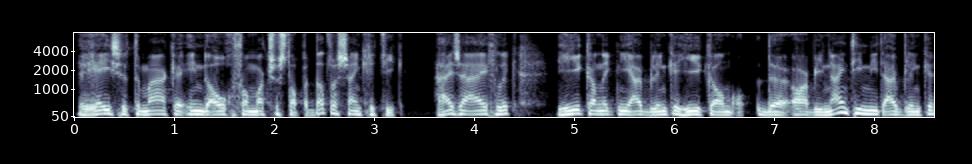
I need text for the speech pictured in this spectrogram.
racen te maken in de ogen van Max Verstappen. Dat was zijn kritiek. Hij zei eigenlijk, hier kan ik niet uitblinken, hier kan de RB19 niet uitblinken,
